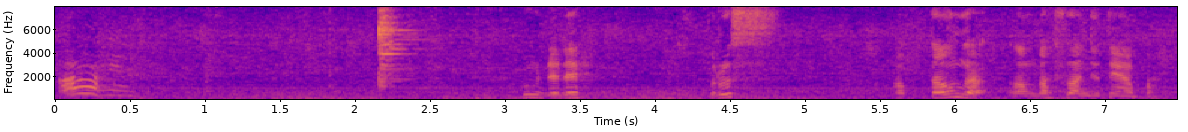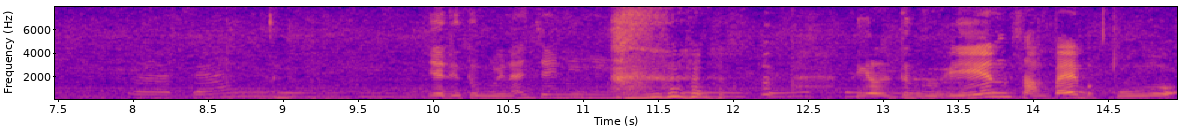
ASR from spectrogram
Ah. Udah deh. Terus apa tahu nggak langkah selanjutnya apa? Ya ditungguin aja nih. Tinggal ditungguin sampai beku.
